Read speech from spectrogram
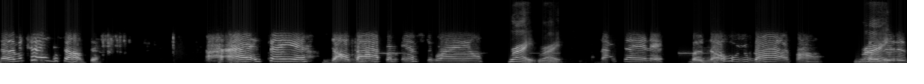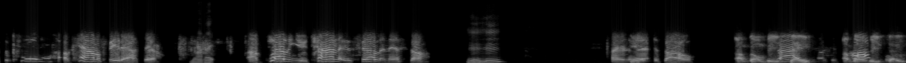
Now let me tell you something I ain't saying don't buy from Instagram. Right, right. I'm not saying that, but know who you buying from. Right. It is a plenty of counterfeit out there. Right. I'm telling you, China is selling that stuff. Mm-hmm. And yeah. so I'm gonna be safe. I'm gonna be safe.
